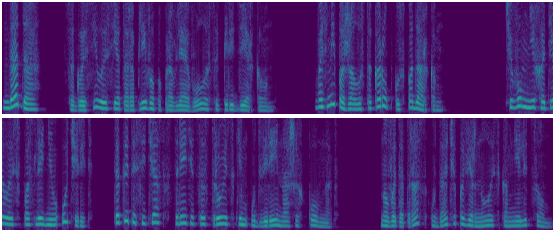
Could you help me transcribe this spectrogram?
«Да-да», — согласилась я, торопливо поправляя волосы перед зеркалом. Возьми, пожалуйста, коробку с подарком. Чего мне хотелось в последнюю очередь, так это сейчас встретиться с Троицким у дверей наших комнат. Но в этот раз удача повернулась ко мне лицом.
